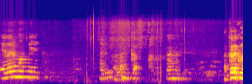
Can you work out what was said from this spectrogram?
ఎవరు మమ్మీ. అక్కడ ఎక్కువ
